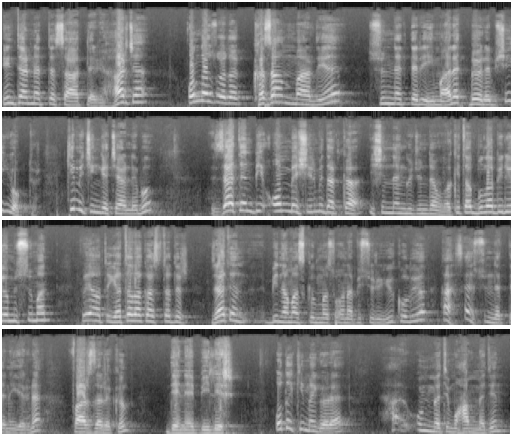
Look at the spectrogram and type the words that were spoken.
internette saatlerini harca, ondan sonra da kazan var diye sünnetleri ihmal et, böyle bir şey yoktur. Kim için geçerli bu? Zaten bir 15-20 dakika işinden gücünden vakit bulabiliyor Müslüman veyahut da yatalak hastadır. Zaten bir namaz kılması ona bir sürü yük oluyor. Ha sen sünnetlerin yerine farzları kıl denebilir. O da kime göre? Ümmeti Muhammed'in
